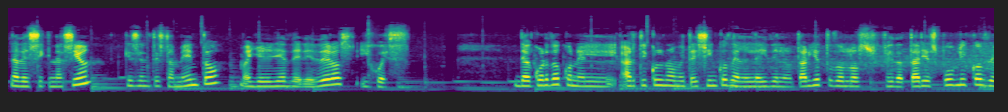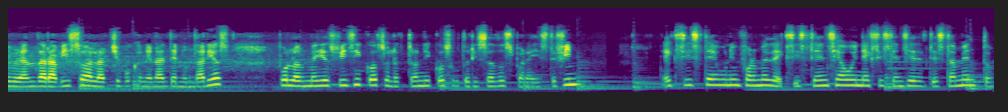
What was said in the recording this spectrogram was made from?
la designación, que es el testamento, mayoría de herederos y juez. De acuerdo con el artículo 95 de la Ley del Notario, todos los fedatarios públicos deberán dar aviso al Archivo General de Notarios por los medios físicos o electrónicos autorizados para este fin. Existe un informe de existencia o inexistencia del testamento.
